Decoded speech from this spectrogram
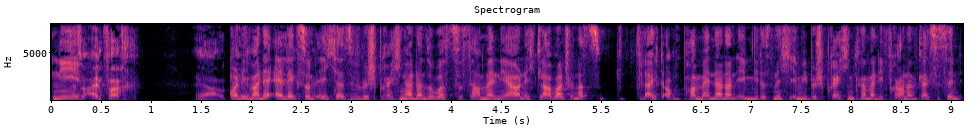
Nee. Also einfach, ja, okay. Und ich meine, Alex und ich, also wir besprechen halt dann sowas zusammen, ja. Und ich glaube halt schon, dass vielleicht auch ein paar Männer dann irgendwie das nicht irgendwie besprechen können, weil die Frauen dann gleich so sind,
